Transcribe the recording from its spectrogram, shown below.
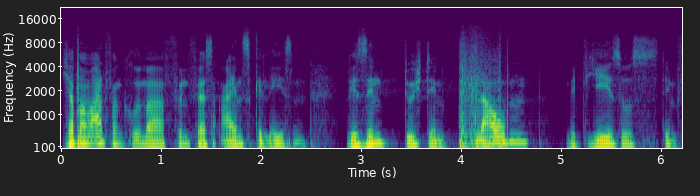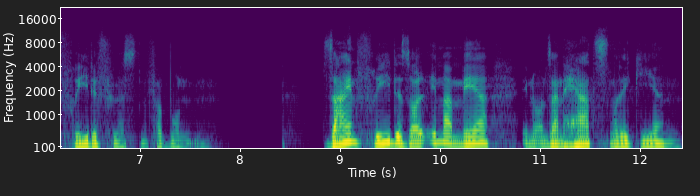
Ich habe am Anfang Römer 5, Vers 1 gelesen. Wir sind durch den Glauben mit Jesus, dem Friedefürsten, verbunden. Sein Friede soll immer mehr in unseren Herzen regieren.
